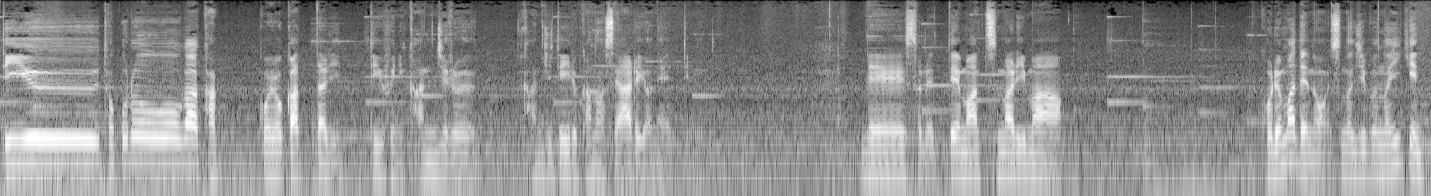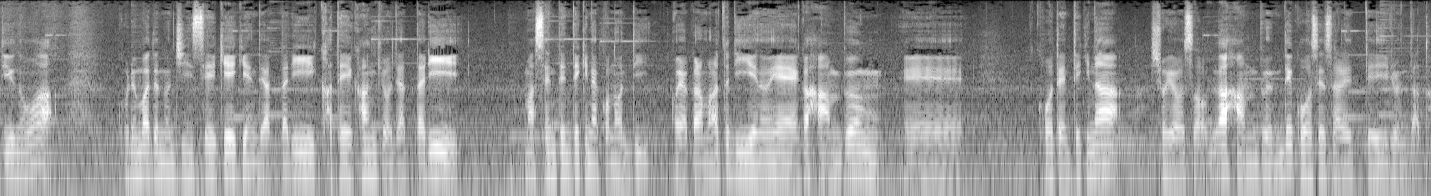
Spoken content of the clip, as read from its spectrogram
っていうところがかっこよかったりっていうふうに感じる感じている可能性あるよねっていう。でそれってまあつまりまあこれまでのその自分の意見っていうのはこれまでの人生経験であったり家庭環境であったり、まあ、先天的なこの、D、親からもらった DNA が半分、えー、後天的な諸要素が半分で構成されているんだと。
